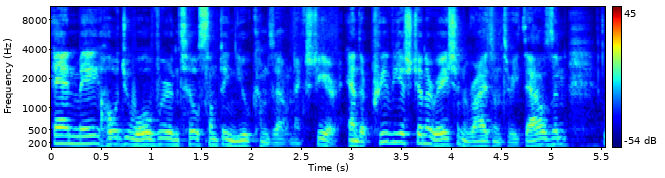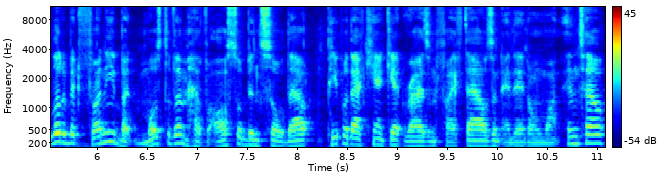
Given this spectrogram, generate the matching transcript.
and may hold you over until something new comes out next year. And the previous generation Ryzen 3000, a little bit funny, but most of them have also been sold out. People that can't get Ryzen 5000 and they don't want Intel,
